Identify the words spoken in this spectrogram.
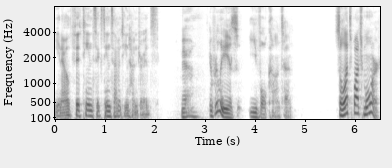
you know 15 16 1700s Yeah. It really is evil content. So let's watch more.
